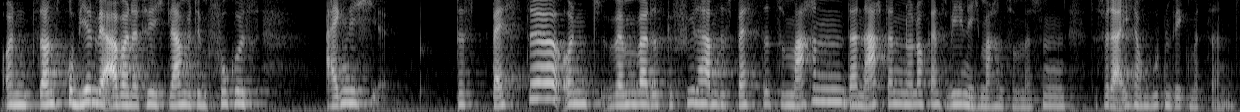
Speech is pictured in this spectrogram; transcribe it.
Und sonst probieren wir aber natürlich klar mit dem Fokus eigentlich das Beste und wenn wir das Gefühl haben, das Beste zu machen, danach dann nur noch ganz wenig machen zu müssen, dass wir da eigentlich auf einem guten Weg mit sind.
